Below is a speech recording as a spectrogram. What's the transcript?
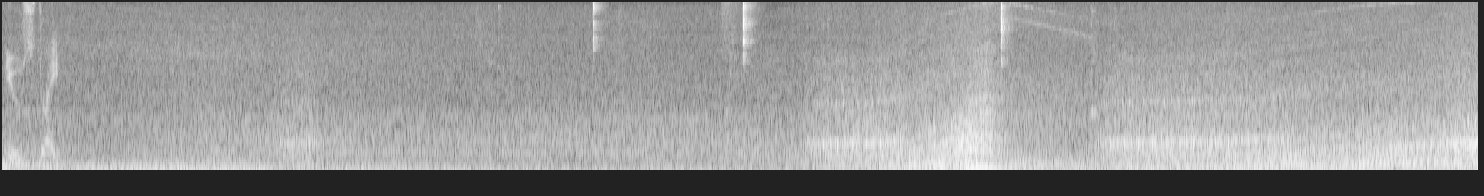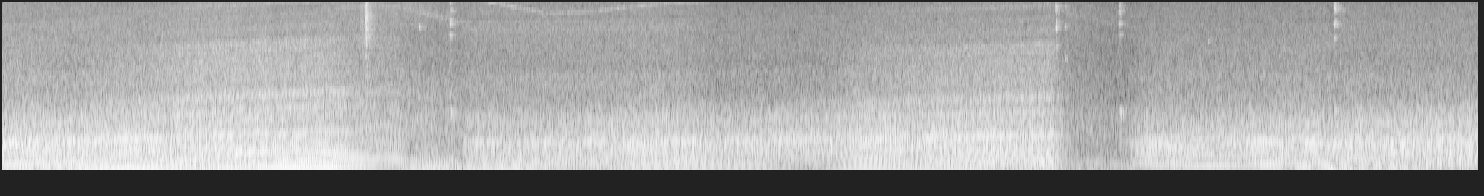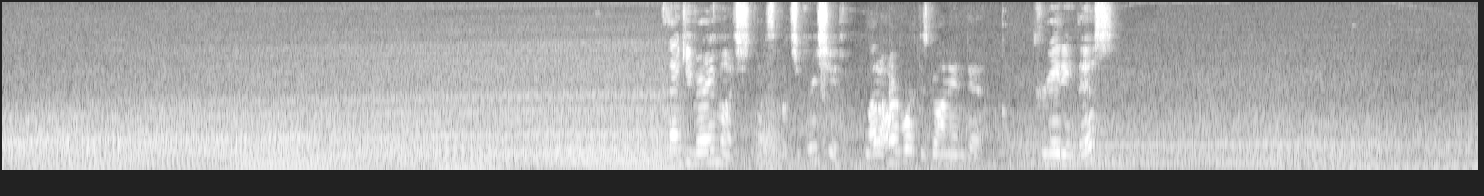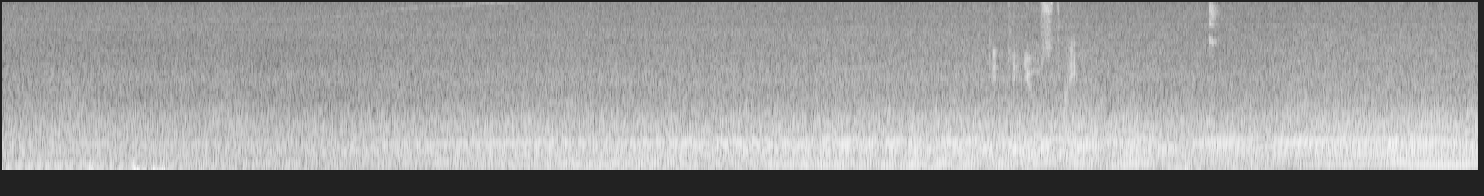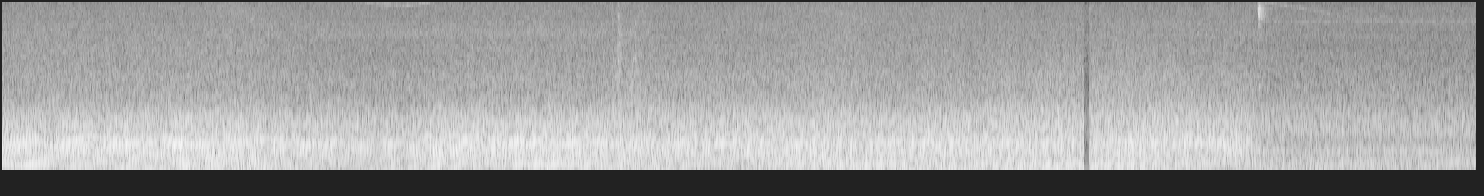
Continue straight. Thank you very much. That's much appreciated. A lot of hard work has gone into creating this. Continue straight.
